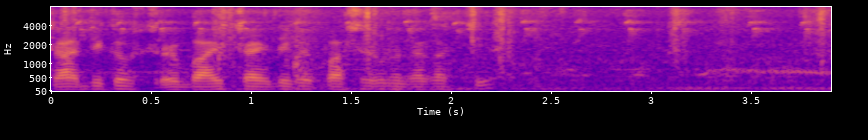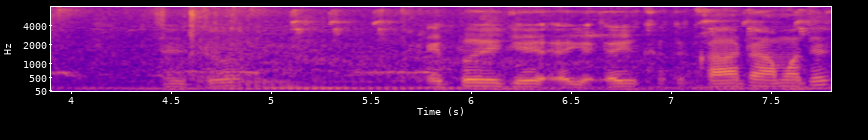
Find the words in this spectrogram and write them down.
চারদিকে বাইক চারিদিকে পাশে কোনো দেখাচ্ছি। এই তো এরপর যে, এই- খানাটা আমাদের।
